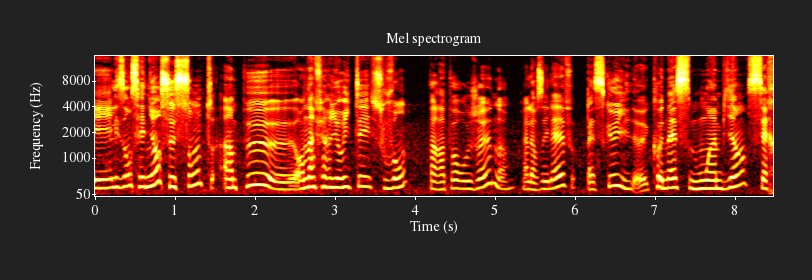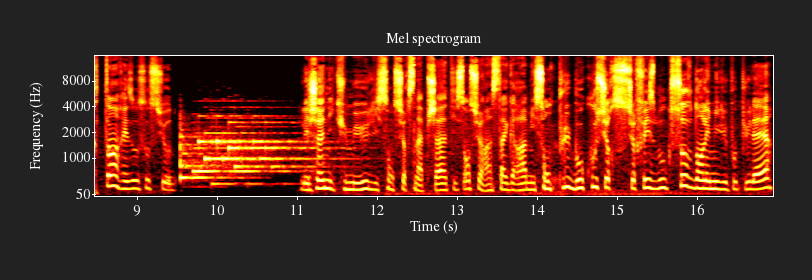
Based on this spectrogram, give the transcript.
Et les enseignants se sentent un peu euh, en infériorité souvent par rapport aux jeunes, à leurs élèves, parce qu'ils euh, connaissent moins bien certains réseaux sociaux. Les jeunes, ils cumulent, ils sont sur Snapchat, ils sont sur Instagram, ils sont plus beaucoup sur, sur Facebook, sauf dans les milieux populaires.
